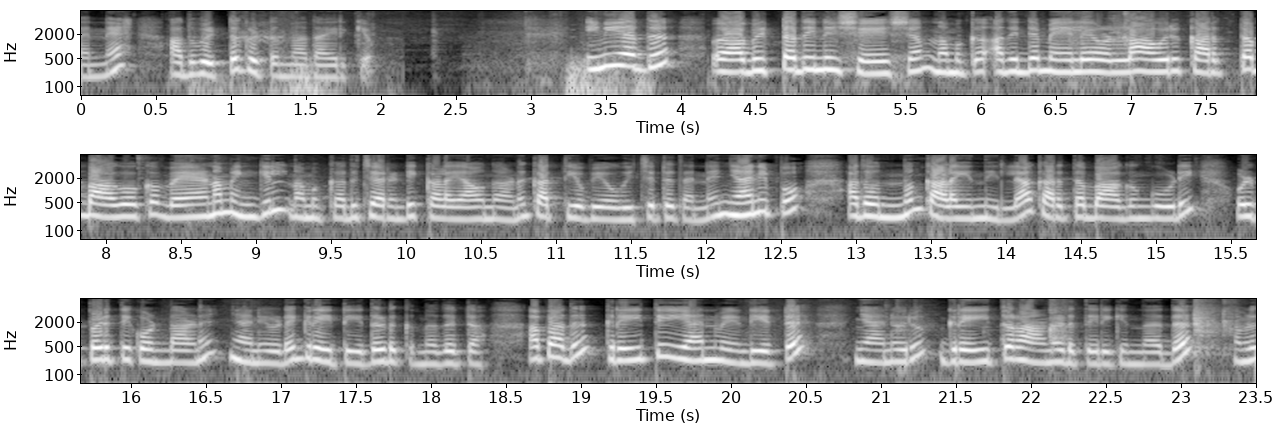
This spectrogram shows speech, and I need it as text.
തന്നെ അത് വിട്ട് കിട്ടുന്നതായിരിക്കും. ഇനി അത് വിട്ടതിന് ശേഷം നമുക്ക് അതിന്റെ മേലെയുള്ള ആ ഒരു കറുത്ത ഭാഗമൊക്കെ വേണമെങ്കിൽ നമുക്കത് ചിരണ്ടി കളയാവുന്നതാണ് കത്തി ഉപയോഗിച്ചിട്ട് തന്നെ. ഞാനിപ്പോൾ അതൊന്നും കളയുന്നില്ല. കറുത്ത ഭാഗം കൂടി ഉൾപ്പെടുത്തിക്കൊണ്ടാണ് ഞാനിവിടെ ഗ്രേറ്റ് ചെയ്തെടുക്കുന്നത് കേട്ടോ അപ്പോൾ അത് ഗ്രേറ്റ് ചെയ്യാൻ വേണ്ടിയിട്ട് ഞാനൊരു ഗ്രേറ്ററാണ് എടുത്തിരിക്കുന്നത്. നമ്മൾ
